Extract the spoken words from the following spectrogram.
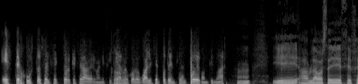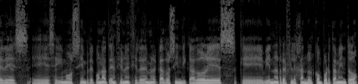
este justo es el sector que se va a ver beneficiado con lo cual ese potencial puede continuar. Y eh, hablabas de CFDs eh, seguimos siempre con atención en cierre de mercados indicadores que vienen reflejando el comportamiento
